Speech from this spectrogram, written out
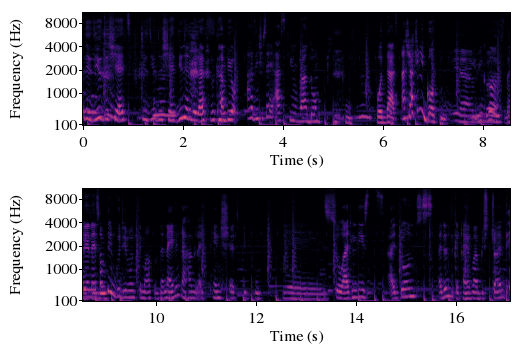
Please do you do shit please you do shit do you know anybody that can be as in she started asking random people for that. And she actually got to. Yeah we got, got like, yeah something good even came out of that. And i think i have like 10 shirt people. Yeah so at least i don't i don't think i can ever be stranded.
